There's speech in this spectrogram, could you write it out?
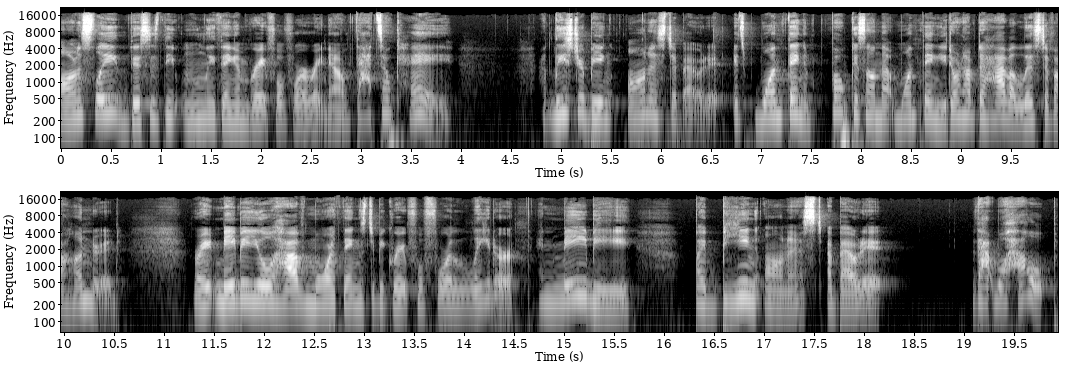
Honestly, this is the only thing I'm grateful for right now. That's okay. At least you're being honest about it. It's one thing and focus on that one thing. You don't have to have a list of a hundred, right? Maybe you'll have more things to be grateful for later. And maybe by being honest about it, that will help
